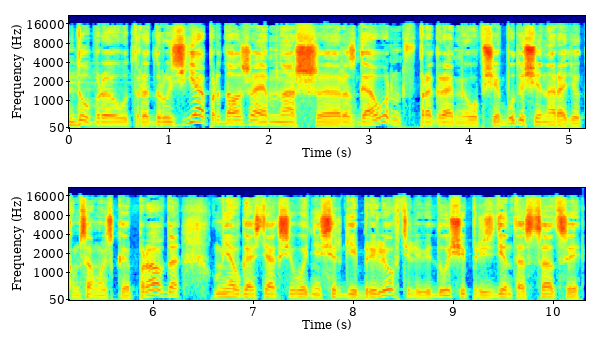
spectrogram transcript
Доброе утро, друзья. Продолжаем наш э, разговор в программе «Общее будущее» на радио «Комсомольская правда». У меня в гостях сегодня Сергей Брилев, телеведущий, президент Ассоциации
